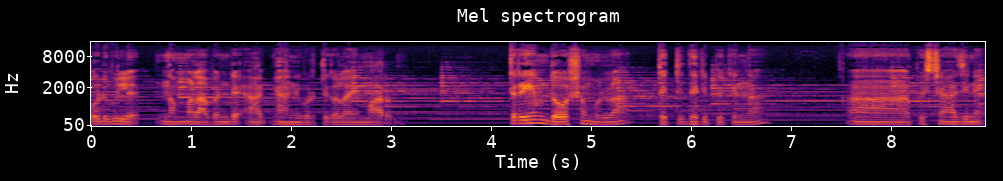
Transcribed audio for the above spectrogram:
ഒടുവിൽ നമ്മൾ അവന്റെ ആജ്ഞാനുവർത്തികളായി മാറും. ഇത്രയും ദോഷമുള്ള തെറ്റിദ്ധരിപ്പിക്കുന്ന പിശാചിനെ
